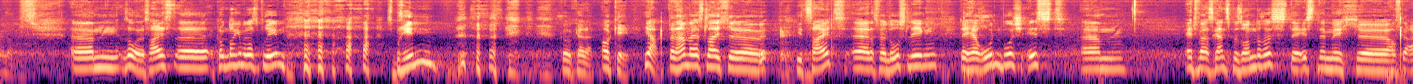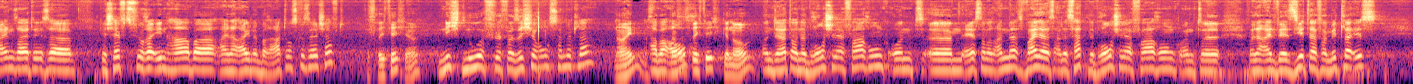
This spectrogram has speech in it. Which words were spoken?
Ähm, so, das heißt, äh, kommt noch jemand aus Bremen? aus Bremen? Kommt keiner. Okay, ja, dann haben wir jetzt gleich äh, die Zeit, äh, dass wir loslegen. Der Herr Rodenbusch ist ähm, etwas ganz Besonderes. Der ist nämlich, äh, auf der einen Seite ist er Geschäftsführer, Inhaber einer eigenen Beratungsgesellschaft. Das ist richtig, ja. Nicht nur für Versicherungsvermittler, Nein, das, Aber das auch? ist richtig, genau. Und er hat auch eine Branchenerfahrung und ähm, er ist noch was anderes, weil er das alles hat, eine Branchenerfahrung und äh, weil er ein versierter Vermittler ist,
